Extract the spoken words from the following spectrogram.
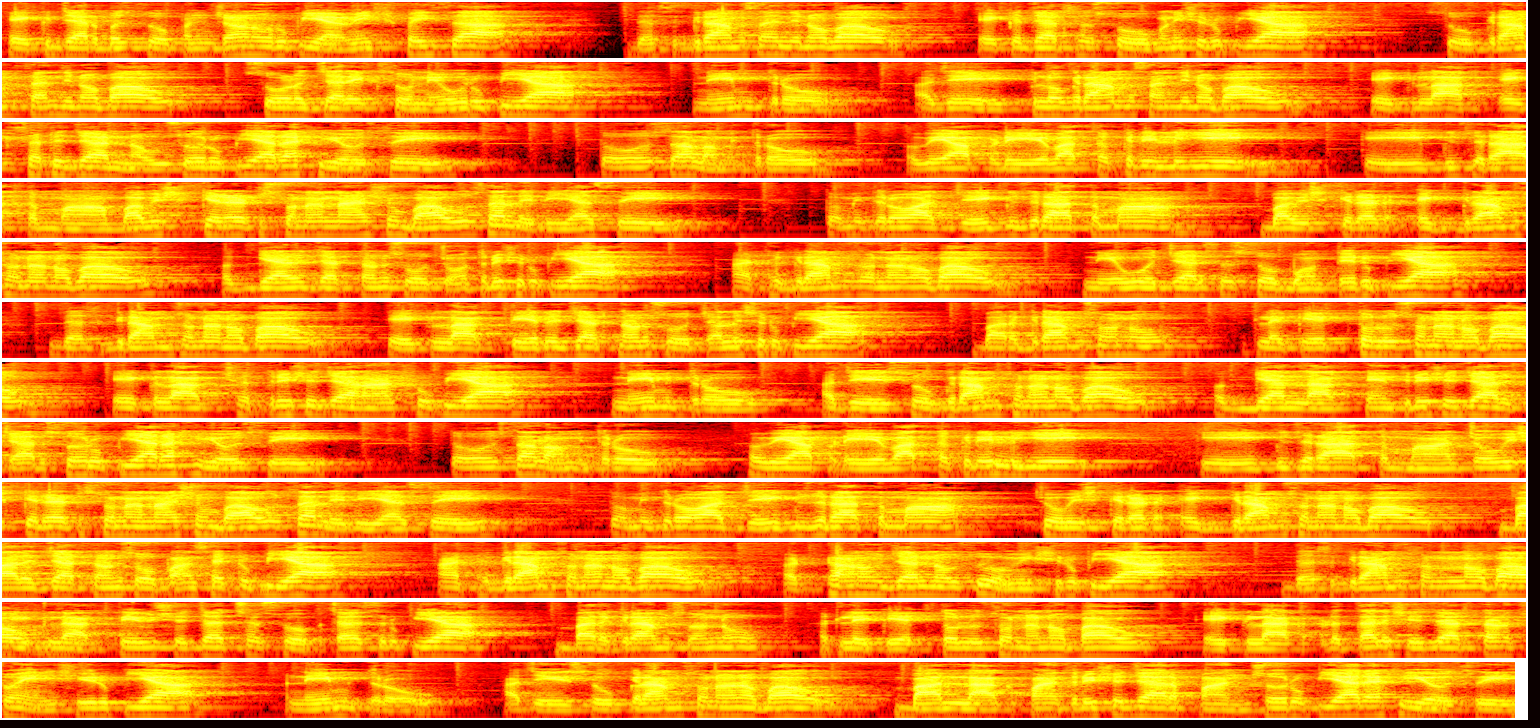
એક હજાર બસો પંચાણું રૂપિયા વીસ પૈસા, દસ ગ્રામ ચાંદીનો ભાવ એક હજાર છસો ઓગણીસ રૂપિયા, સો ગ્રામ ચાંદીનો ભાવ સોળ હજાર એકસો નેવું રૂપિયા. ને મિત્રો, આજે એક કિલોગ્રામ ચાંદીનો ભાવ એક લાખ એકસઠ હજાર નવસો રૂપિયા રહ્યો છે. તો ચાલો મિત્રો, હવે આપણે વાત કરી લઈએ કે ગુજરાતમાં બાવીસ કેરેટ સોનાના શું ભાવ ચાલી રહ્યા છે. તો મિત્રો, આજે ગુજરાતમાં બાવીસ કેરેટ એક ગ્રામ સોનાનો ભાવ અગિયાર હજાર ત્રણસો ચોત્રીસ રૂપિયા, આઠ ગ્રામ સોનાનો ભાવ નેવું હજાર છસો બોતેર રૂપિયા, દસ ગ્રામ સોનાનો ભાવ એક લાખ તેર હજાર ત્રણસો ચાલીસ રૂપિયા, બાર ગ્રામ સોનું એટલે કે એક તોલો સોનાનો ભાવ એક લાખ છત્રીસ હજાર આઠ રૂપિયા ને મિત્રો, આજે સો ગ્રામ સોનાનો ભાવ અગિયાર લાખ તેત્રીસ હજાર ચારસો રૂપિયા રહ્યો છે. તો ચાલો મિત્રો, હવે આપણે વાત કરી લઈએ કે ગુજરાતમાં ચોવીસ કેરેટ સોનાના શું ભાવ ચાલી રહ્યા છે. તો મિત્રો, આજે ગુજરાતમાં ચોવીસ કેરેટ એક ગ્રામ સોનાનો ભાવ બાર હજાર ત્રણસો પાસઠ રૂપિયા. આઠ ગ્રામ સોનાનો ભાવ અઠ્ઠાણું હજાર નવસો વીસ રૂપિયા. દસ ગ્રામ સોનાનો ભાવ એક લાખ ત્રેવીસ હજાર છસો પચાસ રૂપિયા. બાર ગ્રામ સોનું એટલે કે એક તોલું સોનાનો ભાવ એક લાખ અડતાલીસ હજાર ત્રણસો એંશી રૂપિયા. અને મિત્રો, આજે સો ગ્રામ સોનાનો ભાવ બાર લાખ પાંત્રીસ હજાર પાંચસો રૂપિયા રહ્યો છે.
